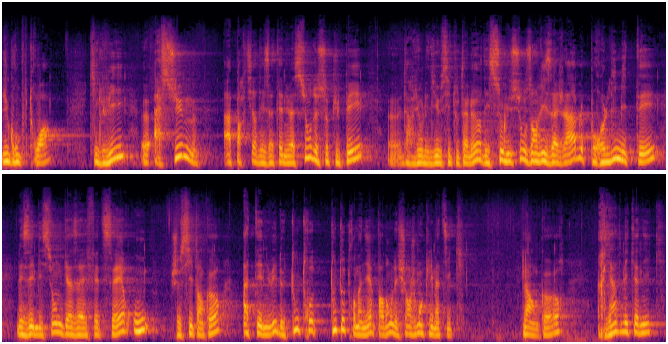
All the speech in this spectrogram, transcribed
du groupe 3, qui lui euh, assume à partir des atténuations, de s'occuper, euh, Dario l'a dit aussi tout à l'heure, des solutions envisageables pour limiter les émissions de gaz à effet de serre ou, je cite encore, atténuer de toute, autre manière pardon, les changements climatiques. Là encore, rien de mécanique,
